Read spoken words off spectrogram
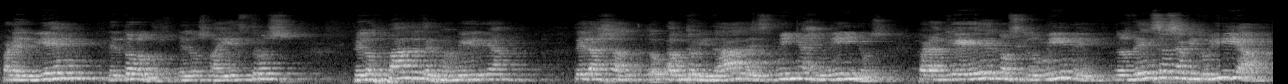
para el bien de todos, de los maestros, de los padres de familia, de las autoridades, niñas y niños, para que Él nos ilumine, nos dé esa sabiduría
